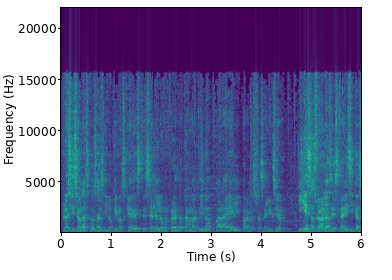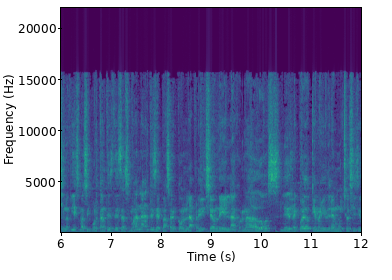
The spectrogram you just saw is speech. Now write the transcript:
pero así son las cosas y lo que nos queda es de lo mejor al Tata Martino para él y para nuestra selección. Y esas fueron las estadísticas y noticias más importantes de esta semana. Antes de pasar con la predicción de la jornada 2, les recuerdo que me ayudaría mucho si se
